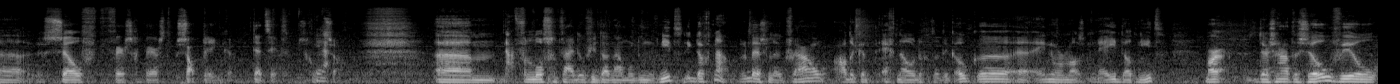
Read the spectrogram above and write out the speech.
eh, zelf vers geperst sap drinken. That's it. Dat is goed Ja. zo. Ehm, nou, het feit of je dat nou moet doen of niet. Ik dacht, nou, dat is best een leuk verhaal. Had ik het echt nodig dat ik ook eh, eh, enorm was? Nee, dat niet. Maar er zaten zoveel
